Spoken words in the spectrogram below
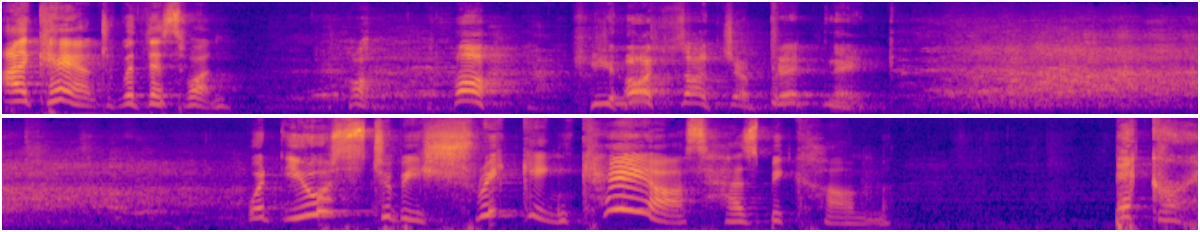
I can't with this one. Oh, you're such a picnic. What used to be shrieking chaos has become bickering.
